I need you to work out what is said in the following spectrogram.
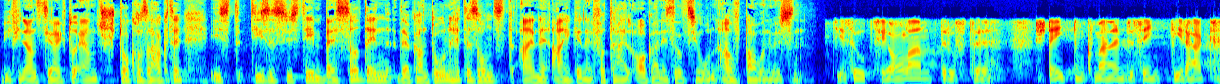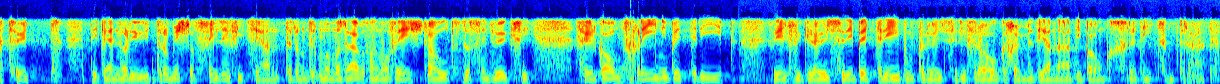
Wie Finanzdirektor Ernst Stocker sagte, ist dieses System besser, denn der Kanton hätte sonst eine eigene Verteilorganisation aufbauen müssen. Die Sozialämter auf den Städten und Gemeinden sind direkt heute bei diesen Leuten. Darum ist das viel effizienter. Und man muss einfach nochmal festhalten, das sind wirklich für ganz kleine Betriebe, weil für größere Betriebe und größere Fragen kommen dann auch die Bankkredite zum Tragen.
